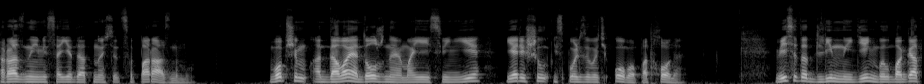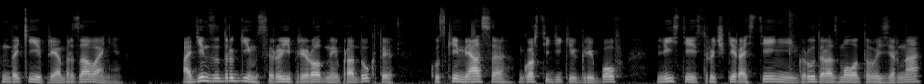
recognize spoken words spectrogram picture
разные мясоеды относятся по-разному. В общем, отдавая должное моей свинье, я решил использовать оба подхода. Весь этот длинный день был богат на такие преобразования. Один за другим сырые природные продукты Куски мяса, горсти диких грибов, листья и стручки растений груды размолотого зерна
